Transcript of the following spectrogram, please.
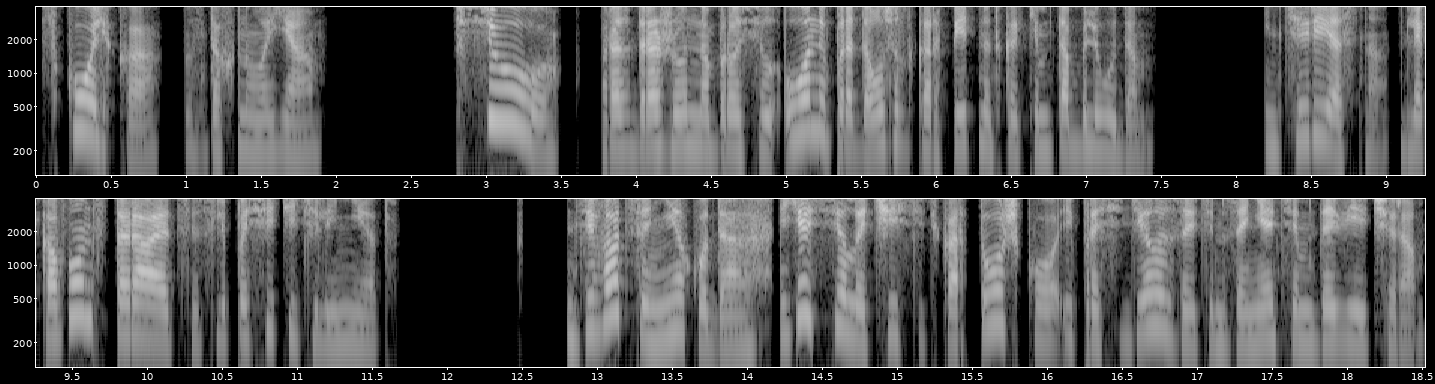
«Сколько?» — вздохнула я. «Всю!» — раздраженно бросил он и продолжил корпеть над каким-то блюдом. «Интересно, для кого он старается, если посетителей нет?» Деваться некуда. Я села чистить картошку и просидела за этим занятием до вечера.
